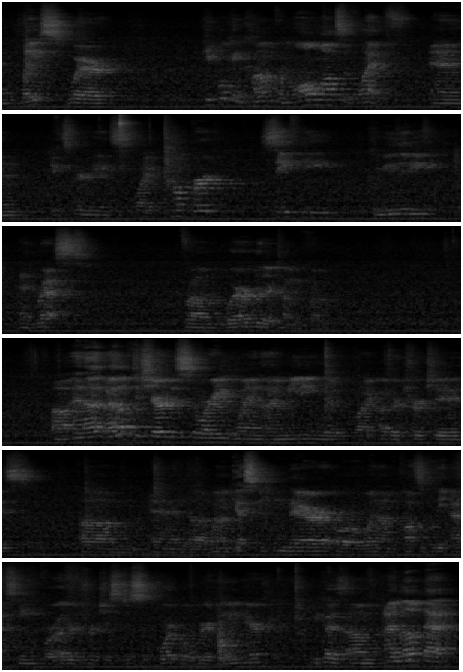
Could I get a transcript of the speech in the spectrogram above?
and place where people can come from all walks of life and experience like comfort, safety, community, and rest from wherever they're coming from. Uh, and I, I love to share this story when I'm meeting with like other churches, um, and uh, when I'm guest speaking there, or when I'm possibly asking for other churches to support what we're doing here, because um, I love that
